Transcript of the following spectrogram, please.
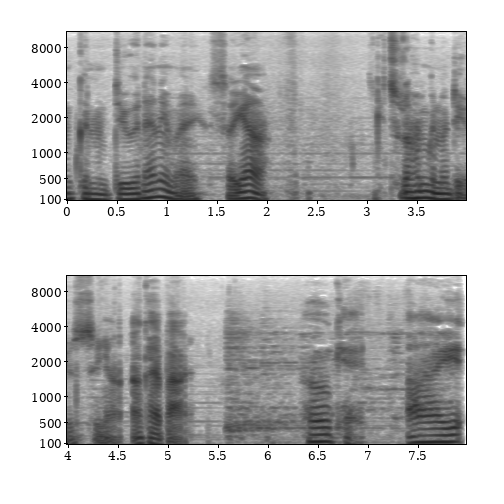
I'm gonna do it anyway. So yeah. That's what I'm gonna do. So yeah, okay, bye. Okay, I.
